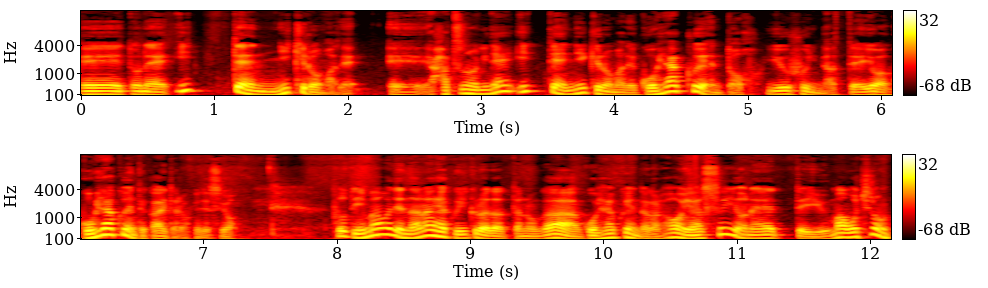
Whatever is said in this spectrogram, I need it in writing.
えっ、ー、とね、1.2キロまで、えー、初乗りね、1.2キロまで500円というふうになって、要は500円って書いてあるわけですよ。ちょっと今まで700いくらだったのが500円だから、ああ、安いよねっていう、まあもちろん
